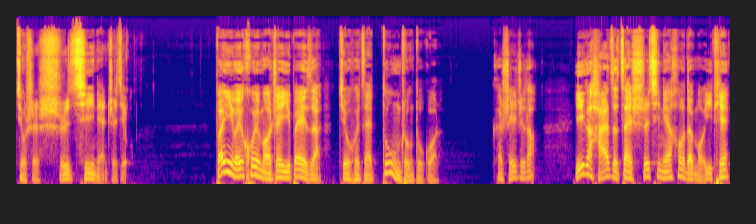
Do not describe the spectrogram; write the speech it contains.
就是十七年之久。本以为惠某这一辈子就会在洞中度过了，可谁知道，一个孩子在十七年后的某一天，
